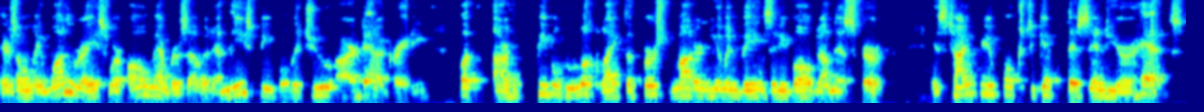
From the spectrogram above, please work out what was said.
there's only one race, we're all members of it, and these people that you are denigrating but are people who look like the first modern human beings that evolved on this earth. It's time for you folks to get this into your heads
